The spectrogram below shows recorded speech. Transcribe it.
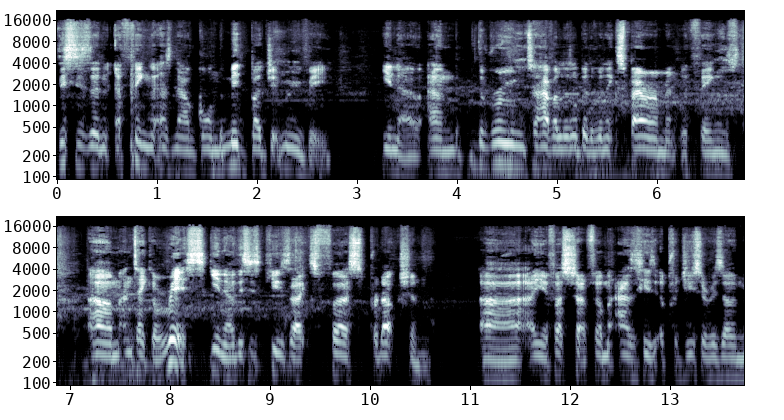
this is an, a thing that has now gone the mid budget movie, you know, and the room to have a little bit of an experiment with things um, and take a risk. You know, this is Cusack's first production. Uh, first short film as he's a producer of his own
